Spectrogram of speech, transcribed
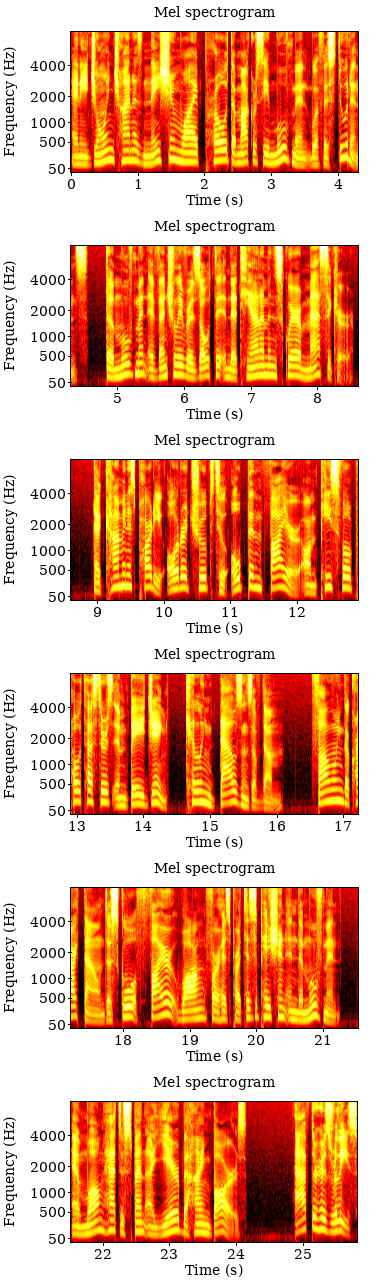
and he joined China's nationwide pro democracy movement with his students. The movement eventually resulted in the Tiananmen Square massacre. The Communist Party ordered troops to open fire on peaceful protesters in Beijing, killing thousands of them. Following the crackdown, the school fired Wang for his participation in the movement, and Wang had to spend a year behind bars. After his release,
